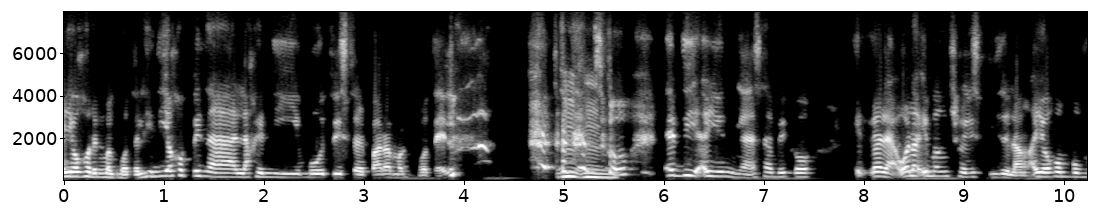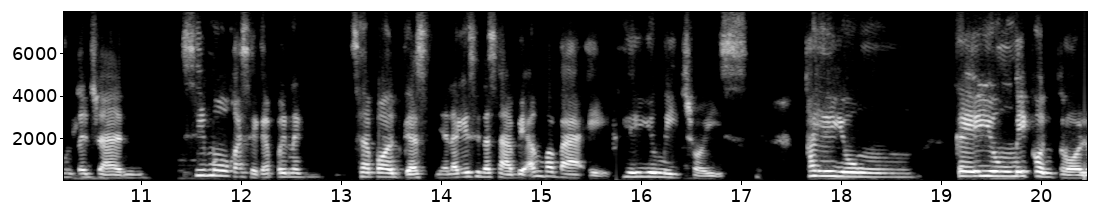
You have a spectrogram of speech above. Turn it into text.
Ayoko rin mag-motel. Hindi ako pinalaki ni Mo Twister para mag-motel. Mm-mm. so, edi, ayun nga, sabi ko, eh, wala, walang ibang choice dito lang. Ayokong pumunta dyan. Si Mo kasi, kapag nag, sa podcast niya, lagi sinasabi, ang babae, kayo yung may choice. Kayo yung, kayo yung may control.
